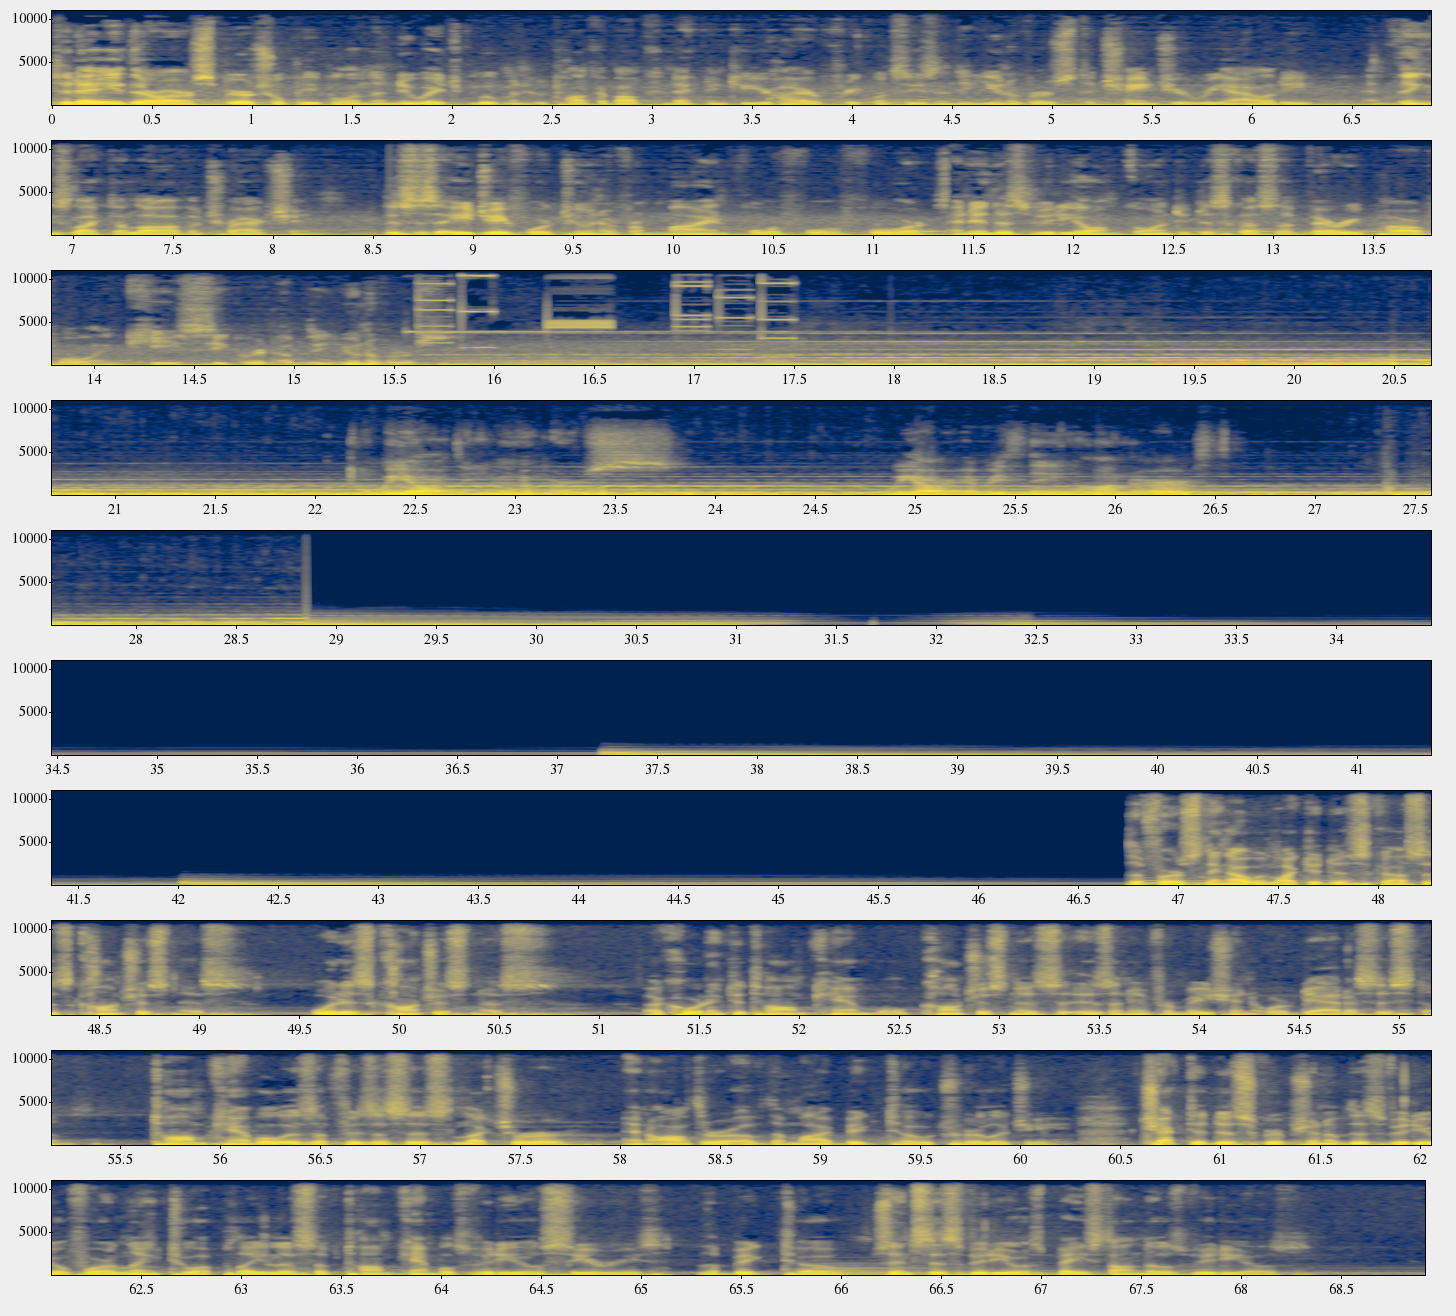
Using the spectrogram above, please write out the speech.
Today, there are spiritual people in the New Age movement who talk about connecting to your higher frequencies in the universe to change your reality and things like the law of attraction. This is AJ Fortuna from Mind 444, and in this video, I'm going to discuss a very powerful and key secret of the universe. The first thing I would like to discuss is consciousness. What is consciousness? According to Tom Campbell, consciousness is an information or data system. Tom Campbell is a physicist, lecturer, and author of the My Big Toe trilogy. Check the description of this video for a link to a playlist of Tom Campbell's video series, The Big Toe, since this video is based on those videos.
